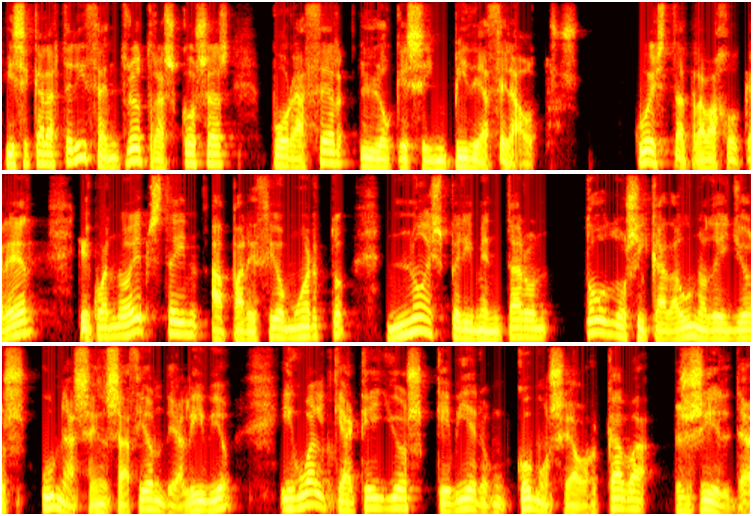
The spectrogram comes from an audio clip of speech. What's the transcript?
y se caracteriza, entre otras cosas, por hacer lo que se impide hacer a otros. Cuesta trabajo creer que cuando Epstein apareció muerto no experimentaron todos y cada uno de ellos una sensación de alivio, igual que aquellos que vieron cómo se ahorcaba Gilles de.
